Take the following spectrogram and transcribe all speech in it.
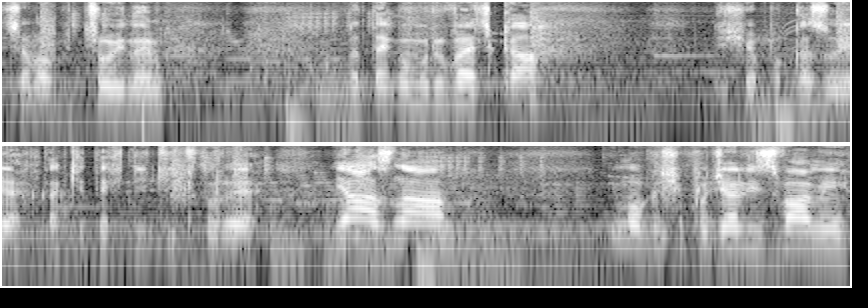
trzeba być czujnym. Dlatego mróweczka dzisiaj pokazuję takie techniki, które ja znam i mogę się podzielić z Wami.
